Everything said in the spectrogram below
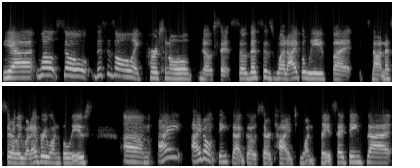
Yeah, well, so this is all like personal gnosis. So this is what I believe, but it's not necessarily what everyone believes. Um, I I don't think that ghosts are tied to one place. I think that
